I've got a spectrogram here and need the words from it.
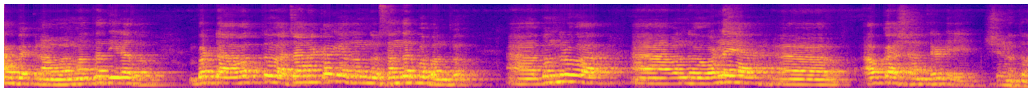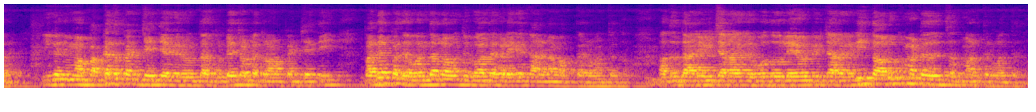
ಆಗ್ಬೇಕು. ನಾವು ಅನ್ನುವಂಥದ್ದು ಇರೋದು. ಬಟ್ ಅವತ್ತು ಅಚಾನಕ್ಕಾಗಿ ಅದೊಂದು ಸಂದರ್ಭ ಬಂತು. ಬಂದರೂ ಒಂದು ಒಳ್ಳೆಯ ಅವಕಾಶ ಅಂತ ಹೇಳಿ ಶ್ರೀನಾಥ್ ಈಗ ನಿಮ್ಮ ಪಕ್ಕದ ಪಂಚಾಯತಿ ಆಗಿರುವಂತಹ ಗುಡ್ಡೆತೋಟ ಗ್ರಾಮ ಪಂಚಾಯತಿ ಪದೇ ಪದೇ ಒಂದಲ್ಲ ಒಂದು ವಿವಾದಗಳಿಗೆ ಕಾರಣವಾಗ್ತಾ ಇರುವಂತದ್ದು ಅದು ದಾರಿ ವಿಚಾರ ಆಗಿರ್ಬೋದು ಲೇಔಟ್ ವಿಚಾರ ಆಗಿರ್ಬೋದು, ಈ ತಾಲೂಕು ಮಟ್ಟದಲ್ಲಿ ಸದ್ ಮಾಡ್ತಿರುವಂತದ್ದು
